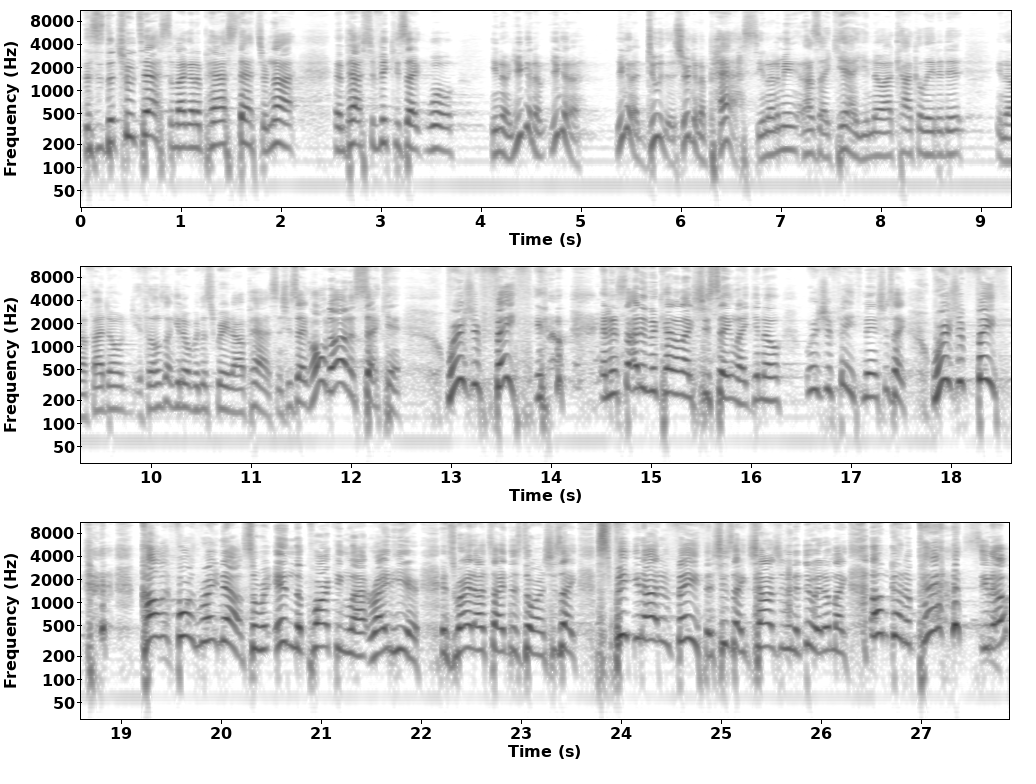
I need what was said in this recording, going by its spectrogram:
this is the true test. Am I going to pass stats or not? And Pastor Vicky's like, well, you know, you're going to, you're going to, you're going to do this. You're going to pass. You know what I mean? And I was like, yeah, you know, I calculated it. You know, if I don't, if I don't get over this grade, I'll pass. And she's like, hold on a second. Where's your faith? You know, and it's not even kind of like she's saying like, you know, where's your faith, man? She's like, where's your faith? Call it forth right now. So we're in the parking lot right here. It's right outside this door. And she's like, speak it out in faith. And she's like challenging me to do it. I'm like, I'm gonna pass, you know?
